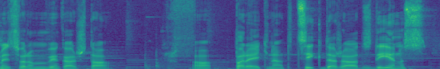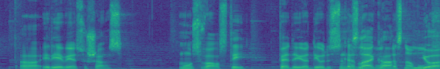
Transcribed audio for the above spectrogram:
mēs varam vienkārši tā uh, parēķināt, cik dažādas dienas uh, ir ieviesušās mūsu valstī pēdējo 20 Kas gadu laikā. kas nav mūsu. jo,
